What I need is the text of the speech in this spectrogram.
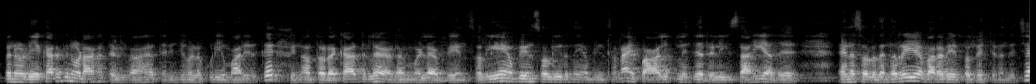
இவனுடைய கருத்தினூடாக தெளிவாக தெரிஞ்சு கொள்ளக்கூடிய மாதிரி இருக்குது வினோத்தோட காட்டில் இடம் இல்லை அப்படின்னு சொல்லி ஏன் அப்படின்னு சொல்லியிருந்தேன் அப்படின்னு சொன்னால் இப்போ ஆலிக்கிலிஞ்சர் ரிலீஸ் ஆகி அது என்ன சொல்கிறது நிறைய வரவேற்பு பெற்றிருந்துச்சு.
